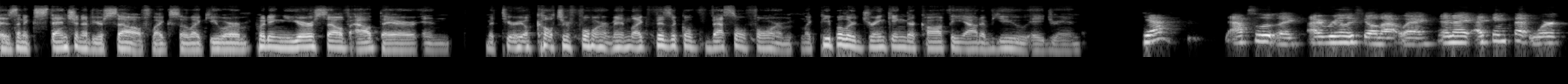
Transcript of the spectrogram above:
as an extension of yourself, like so like you are putting yourself out there in material culture form and like physical vessel form. Like people are drinking their coffee out of you, Adrienne. Yeah, absolutely. I really feel that way. And I, I think that work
